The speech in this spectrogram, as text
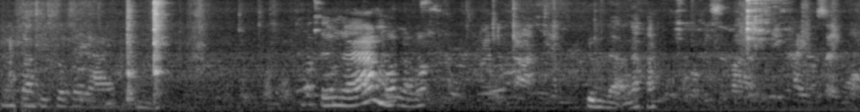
ำมันจะติดไปหลายก็เติมแล้วหมดแล้วเนาะกินแล้วนะคะไม่สบามีใครมาใส่อง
